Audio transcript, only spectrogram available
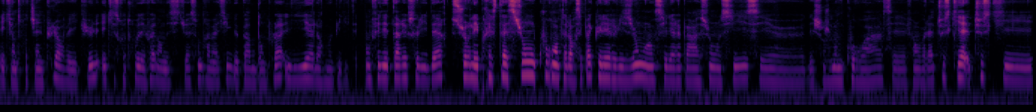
et qui entretiennent plus leur véhicule et qui se retrouvent des fois dans des situations dramatiques de perte d'emploi liées à leur mobilité. On fait des tarifs solidaires sur les prestations courantes. Alors c'est pas que les révisions, hein, c'est les réparations aussi, c'est euh, des changements de courroie, c'est enfin voilà tout ce qui tout ce qui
